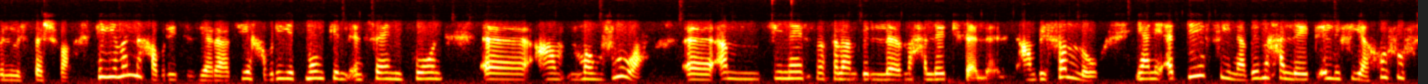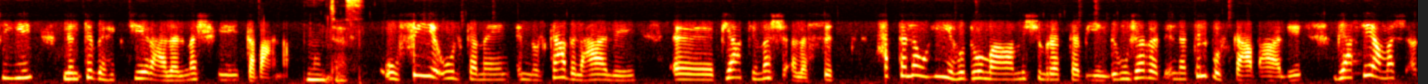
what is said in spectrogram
بالمستشفى. هي منا خبرية زيارات هي خبرية ممكن الإنسان يكون آه موجوع. أم في ناس مثلا بالمحلات عم بيصلوا. يعني قد إيه فينا بمحلات اللي فيها خصوصية ننتبه كثير على المشي تبعنا؟ ممتاز. وفي يقول كمان إنه الكعب العالي آه، بيعطي مشأة للست. حتى لو هي هدومها مش مرتبين بمجرد إنها تلبس كعب عالي بيعطيها مشأة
